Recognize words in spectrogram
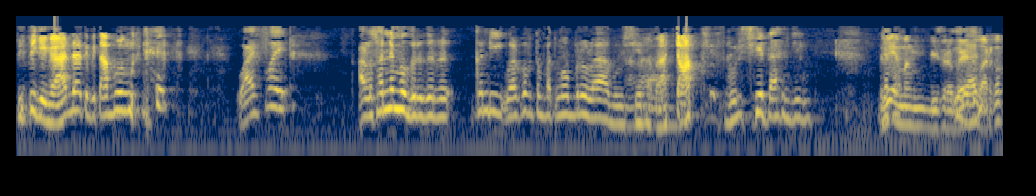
TV gak nggak ada, TV tabung. wifi. Alasannya mau gara-gara kan di warkop tempat ngobrol lah bullshit. Ah. Bacot. Bullshit anjing. Tapi Jangan- emang di Surabaya Iya. tuh warkop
